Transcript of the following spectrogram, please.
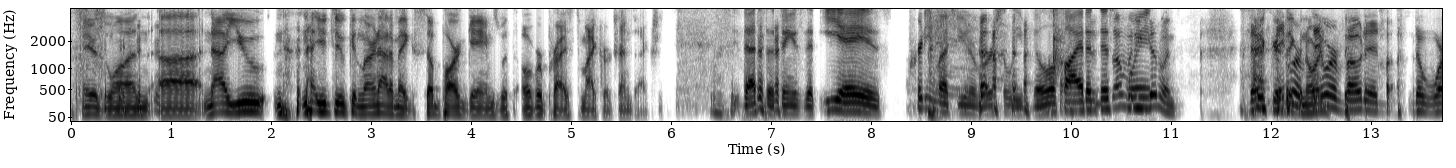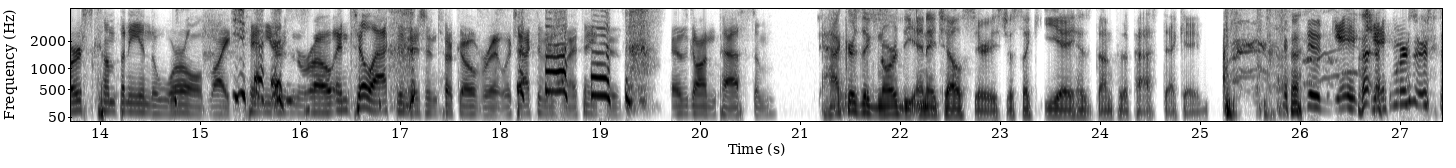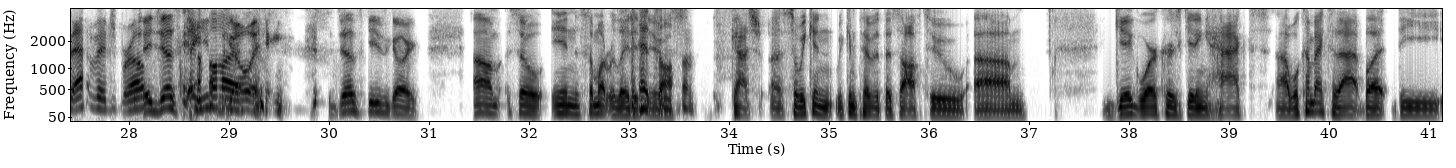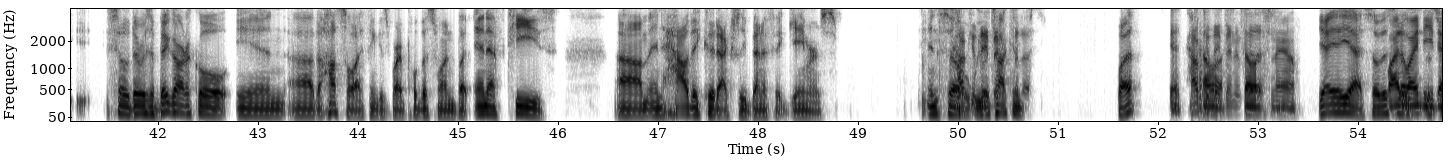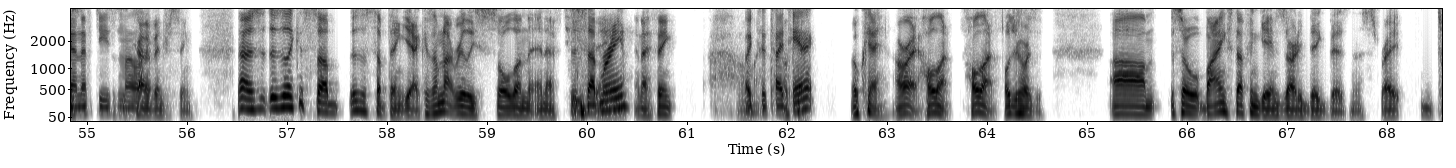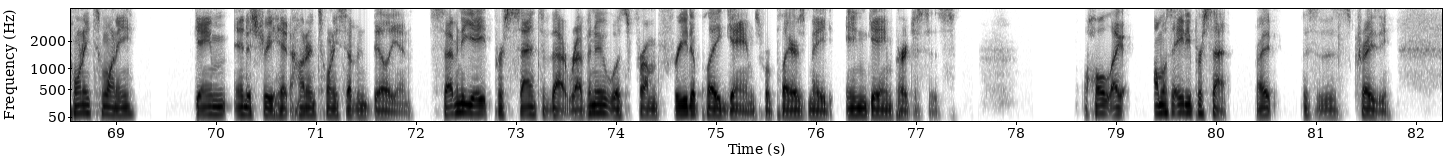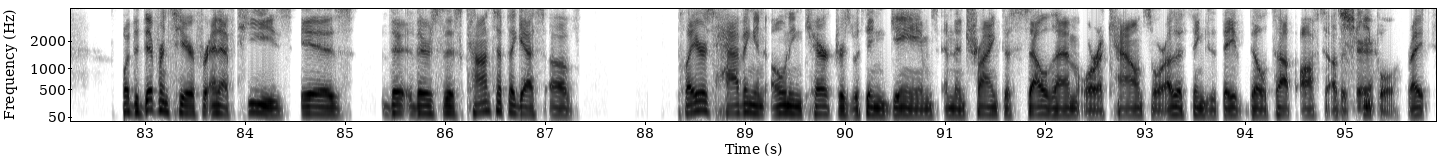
Here's one. Uh, now you now you two can learn how to make subpar games with overpriced microtransactions. see, that's the thing is that EA is pretty much universally vilified at There's this so point. many good ones. They're- Hackers they, were, they were voted the worst company in the world like 10 years in a row until Activision took over it, which Activision, I think, has, has gone past them. Hackers ignored the NHL series just like EA has done for the past decade. Dude, ga- gamers are savage, bro. It just keeps are. going. It just keeps going. Um, so in somewhat related That's news, awesome. gosh, uh, so we can we can pivot this off to um, gig workers getting hacked. Uh, we'll come back to that, but the so there was a big article in uh, the Hustle, I think is where I pulled this one, but NFTs um, and how they could actually benefit gamers. And so How could we they were talking. benefit us? What? Yeah, How can tell they us, benefit tell us? us now. Yeah, yeah, yeah. So this Why do I need this was- NFTs this in is my kind life? of interesting. No, there's, there's like a sub. There's a sub thing. Yeah, because I'm not really sold on the NFT. The thing, submarine? and I think oh like my- the okay. Titanic. Okay. All right. Hold on. Hold on. Hold your horses. Um, so buying stuff in games is already big business, right? 2020 game industry hit 127 billion. 78% of that revenue was from free to play games where players made in-game purchases. A whole like almost 80%, right? This is, this is crazy. But the difference here for NFTs is there, there's this concept, I guess, of players having and owning characters within games and then trying to sell them or accounts or other things that they've built up off to other Sure. people, right?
